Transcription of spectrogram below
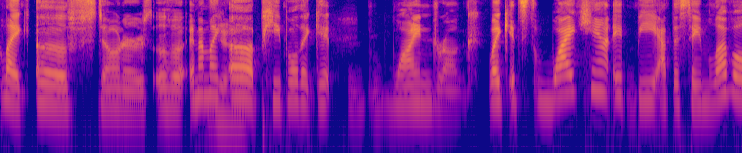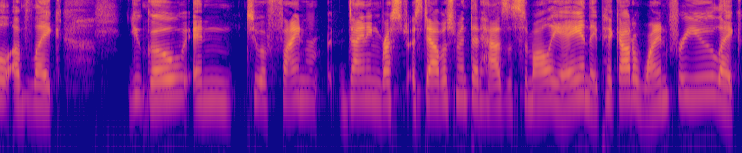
like, ugh, stoners. Ugh. And I'm like, Yeah. ugh, people that get wine drunk. Like, it's why can't it be at the same level of like, you go into a fine dining rest- establishment that has a sommelier and they pick out a wine for you like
